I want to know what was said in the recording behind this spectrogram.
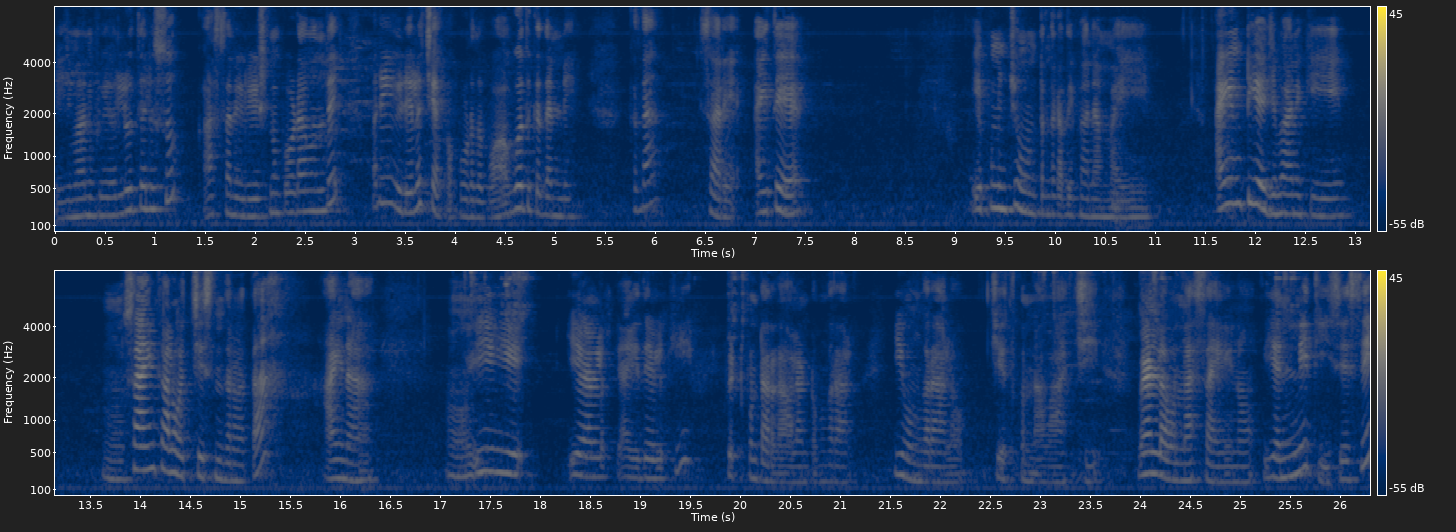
యజమాని పేర్లు తెలుసు కాస్త రిలేషన్ కూడా ఉంది. మరి వీడియోలో చెప్పకూడదు బాగోదు కదండి. కదా? సరే అయితే ఎప్పటి నుంచో ఉంటుంది కదా ఈ పని అమ్మాయి? ఆ ఇంటి యజమానికి సాయంకాలం వచ్చేసిన తర్వాత ఆయన ఈ ఏళ్ళకి ఐదేళ్ళకి పెట్టుకుంటారు కావాలంటే ఉంగరాలు. ఈ ఉంగరాలు చేతుకున్న వాచి వెళ్ళ ఉన్న సైను ఇవన్నీ తీసేసి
